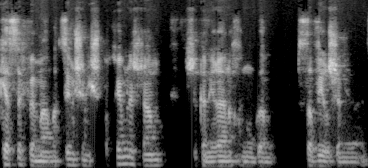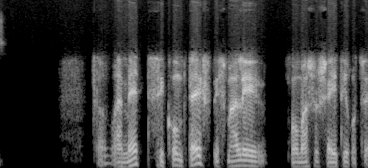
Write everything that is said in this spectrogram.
כסף ומאמצים שנשפכים לשם, שכנראה אנחנו גם סביר שנראה את זה. טוב, האמת, סיכום טקסט נשמע לי כמו משהו שהייתי רוצה.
